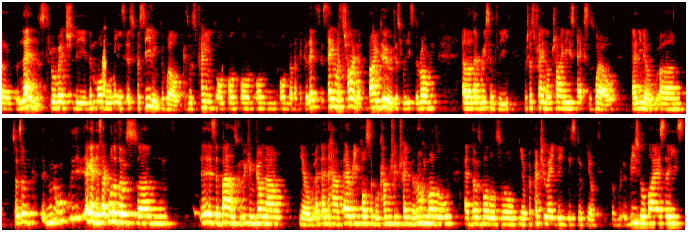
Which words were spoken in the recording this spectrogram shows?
uh, lens through which the, the model is, is perceiving the world because it was trained on on on on, on the particular text. Same with China. Baidu just released their own LLM recently, which was trained on Chinese text as well. And you know, um, so so again, it's like one of those. Um, it's a balance because we can go now you know, and, and have every possible country train their own model, and those models will, you know, perpetuate these, these you know, regional biases.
